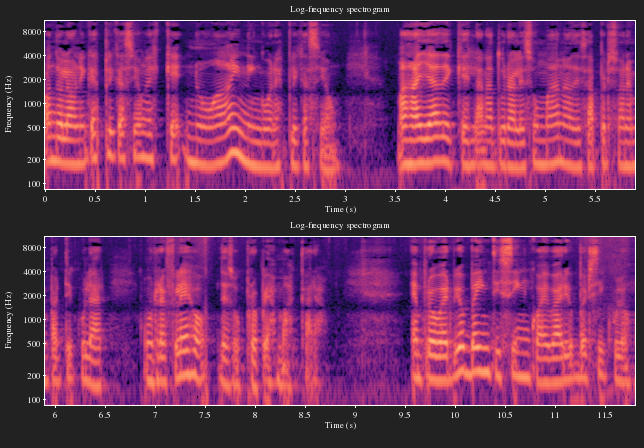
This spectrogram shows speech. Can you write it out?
cuando la única explicación es que no hay ninguna explicación, más allá de que es la naturaleza humana de esa persona en particular, un reflejo de sus propias máscaras. En Proverbios 25 hay varios versículos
